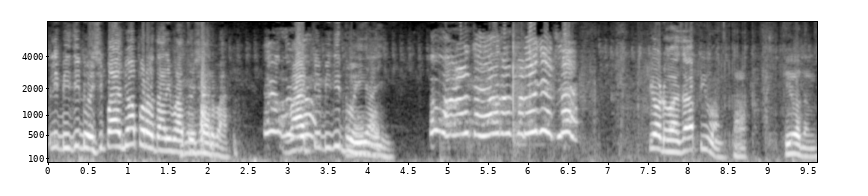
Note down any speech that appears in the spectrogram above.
પેલી બીજી ડોસી પાસે જો પરો તારી વાતો શારવા કે બીજી ધોઈ આવી કયા વગર કે એટલે. કયો ડોઝ જા પીવો હા પીવો તમે.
